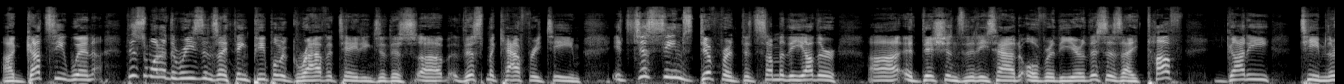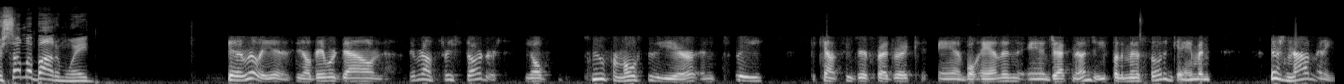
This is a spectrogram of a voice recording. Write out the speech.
A gutsy win. This is one of the reasons I think people are gravitating to this uh, this McCaffery team. It just seems different than some of the other uh, additions that he's had over the year. This is a tough, gutty team. There's some about him, Wade. Yeah, it really is. You know, they were down they were down three starters. You know, two for most of the year, and three to count C.J. Frederick and Bohannon and Jack Nunge for the Minnesota game. And there's not many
